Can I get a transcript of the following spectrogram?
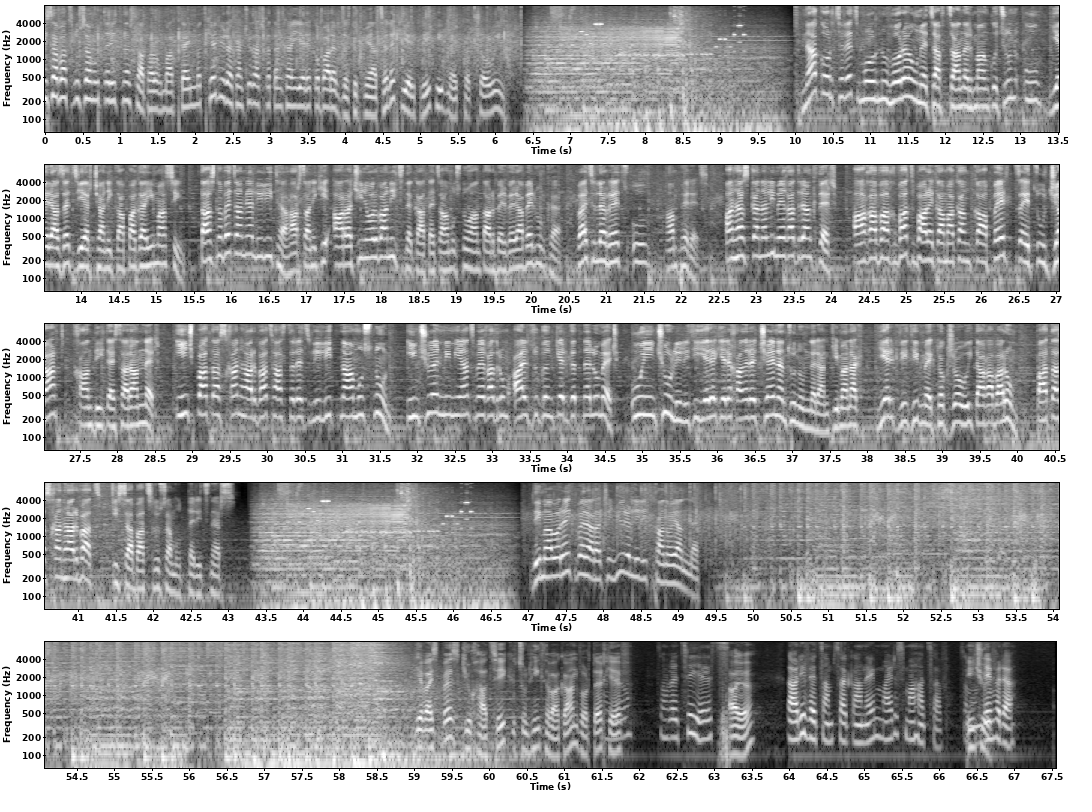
Կիսաբաց լուսամուտներից ներս թափարող մարդկային մտքեր յուրաքանչյուր աշխատանքային երեկո բարև ձեզ դուք միացել եք երկրի թիվ 1 թոք շոուին։ Նա կորցրեց մորն ու հորը, ունեցավ ծանր մանկություն ու երազեց երջանիկ ապագայի մասին։ 16-ամյա Լիլիթը հարսանիքի առաջին օրվանից նկատեց ամուսնու անտարբեր վերաբերմունքը, բայց լռեց ու համբերեց։ Անհասկանալի մեղադրանքներ, աղավաղված բարեկամական կապեր, ծեծ ու ջարդ, խանդի տեսարաններ։ Ինչ պատասխան հարված հասցրեց Լիլիթն ամուսնուն։ Ինչու են միմյանց մեղադրում այլ զուգընկեր գտնելու մեջ։ Ու ինչու Լիլիթի երեք երեխաները չեն ընդունում նրան։ Կիմանաք երկրի թիվ 1 թոք շոուի տաղավարում։ Պատասխան հարված կիսաբաց լուսամուտներից ներս։ Դիմավորենք մեր առաջին հյուրը Լիլիթ Խանոյանն է։ Եվ այսպես գյուղացիք 85 թվական, որտեղ եւ ծնվեցի ես։ Այո։ Տարի 6 ամսական եմ, մայրս մահացավ։ Ծնունդի վրա։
